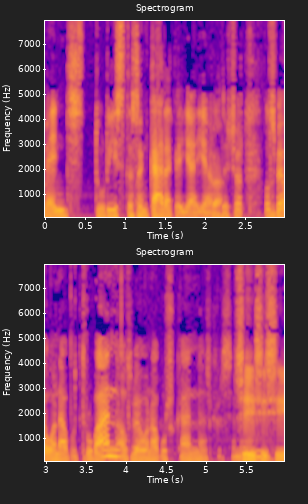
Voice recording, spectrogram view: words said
menys turistes, encara que ja hi ha Clar. d'això, els veu anar trobant, els veu anar buscant expressament. Sí, sí, sí,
